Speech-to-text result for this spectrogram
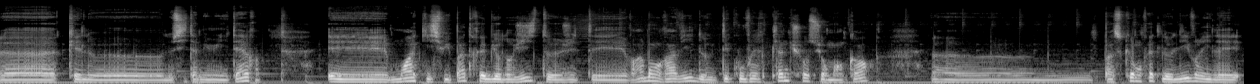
euh, qu'est le, le, système immunitaire. Et moi qui suis pas très biologiste, j'étais vraiment ravi de découvrir plein de choses sur mon corps parce que en fait le livre il est,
